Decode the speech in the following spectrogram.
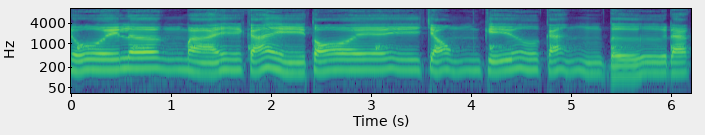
Nuôi lớn mãi cái tôi, trong kiểu căng tự đắc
